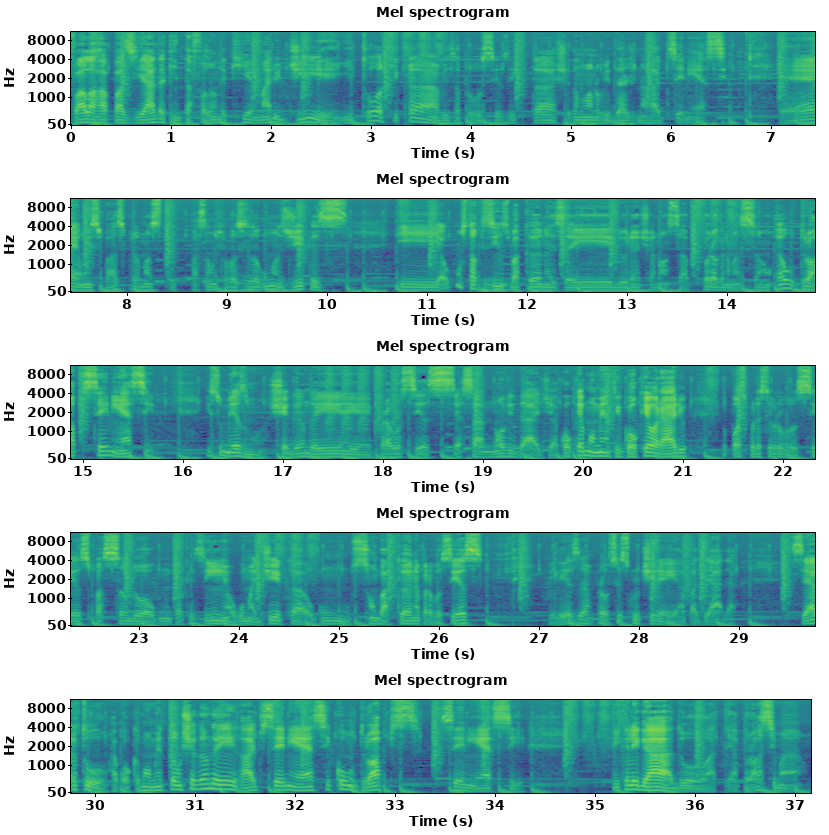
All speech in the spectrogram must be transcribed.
Fala rapaziada, quem tá falando aqui é Mário Di e tô aqui para avisar para vocês aí que tá chegando uma novidade na Rádio CNS. É um espaço para nós passarmos para vocês algumas dicas e alguns toquezinhos bacanas aí durante a nossa programação. É o Drop CNS. Isso mesmo, chegando aí para vocês essa novidade. A qualquer momento, em qualquer horário, eu posso aparecer para vocês passando algum toquezinho, alguma dica, algum som bacana para vocês. Beleza? Para vocês curtirem aí, rapaziada certo? A qualquer momento estão chegando aí, Rádio CNS com Drops CNS. Fica ligado, até a próxima.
